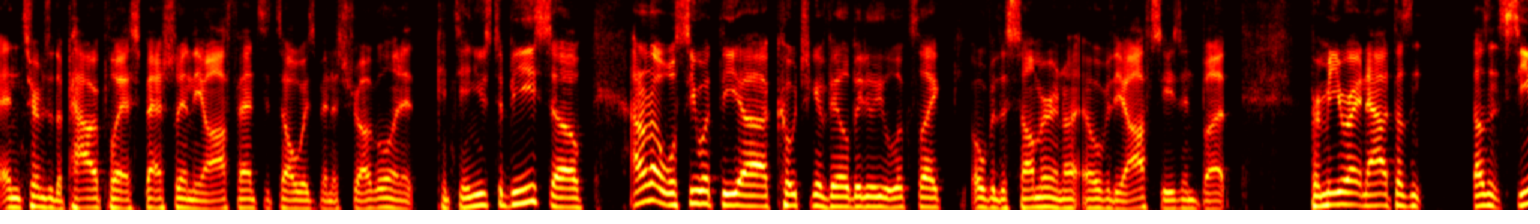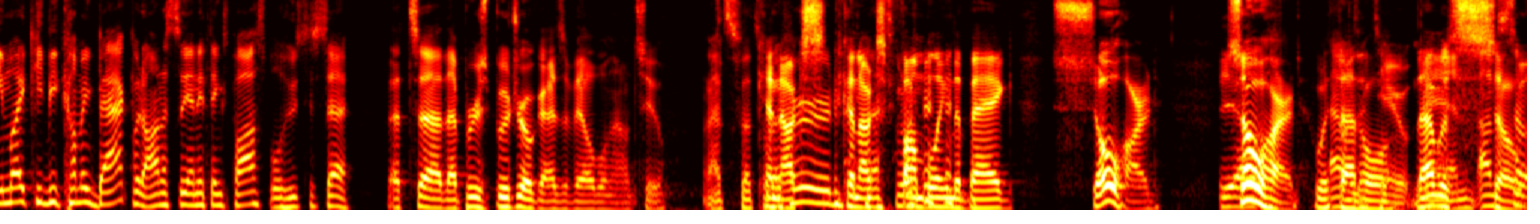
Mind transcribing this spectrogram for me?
in terms of the power play, especially in the offense, it's always been a struggle, and it continues to be. So I don't know. We'll see what the uh, coaching availability looks like over the summer and uh, over the off season. But for me right now, it doesn't doesn't seem like he'd be coming back. But honestly, anything's possible. Who's to say? That's uh, that Bruce Boudreau guy's available now too. That's that's what I've Canucks heard. Canucks That's what fumbling the bag so hard, Yeah. so hard with that, was a whole. terrible- that was so, I'm so bad.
